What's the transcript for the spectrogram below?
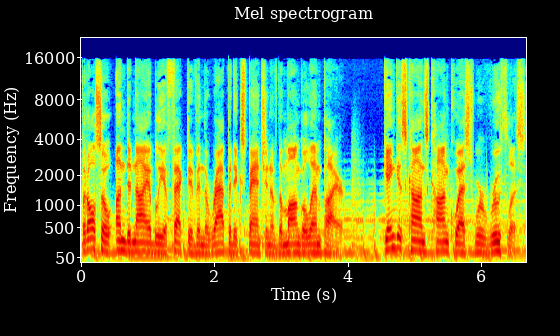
but also undeniably effective in the rapid expansion of the Mongol Empire. Genghis Khan's conquests were ruthless,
